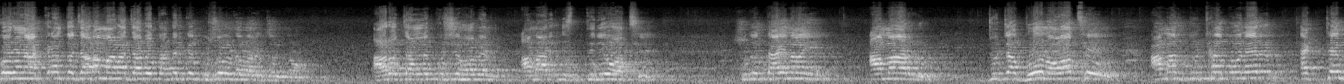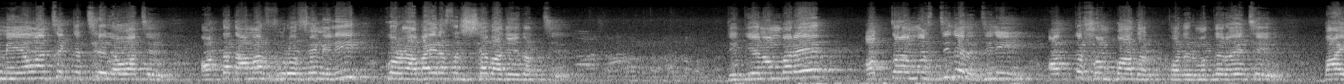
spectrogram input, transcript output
করোনা আক্রান্ত যারা মারা যাবে, তাদেরকে গোসল দেওয়ার জন্য। আরও জানলে খুশি হবেন, আমার স্ত্রীও আছে। শুধু তাই নয়, আমার দুটা বোনও আছে, আমার দুটা বোনের একটা মেয়েও আছে, একটা ছেলেও আছে। অর্থাৎ আমার পুরো ফ্যামিলি করোনা ভাইরাসের সেবা দিয়ে যাচ্ছে। দ্বিতীয় নম্বরে, অত্তরা মসজিদের যিনি অর্থ সম্পাদক পদের মধ্যে রয়েছে বাই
